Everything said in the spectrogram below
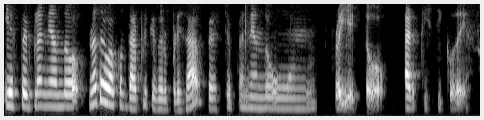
Y estoy planeando, no te lo voy a contar porque es sorpresa, pero estoy planeando un proyecto artístico de eso.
